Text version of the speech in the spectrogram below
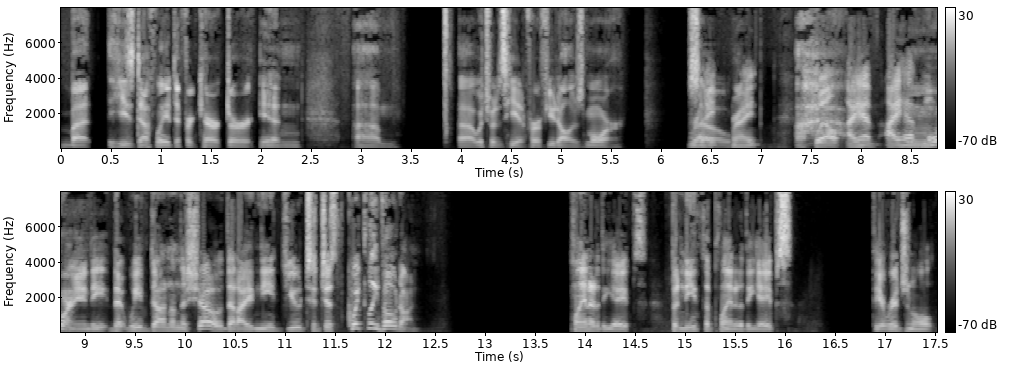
but he's definitely a different character in um uh which one is he in for a few dollars more. Right, So right. uh, Well, I have I have Hmm. more, Andy, that we've done on the show that I need you to just quickly vote on. Planet of the Apes, Beneath the Planet of the Apes, the original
